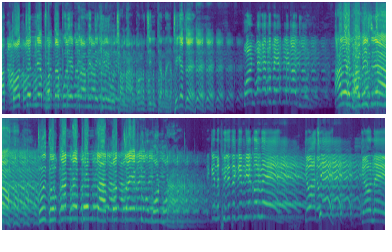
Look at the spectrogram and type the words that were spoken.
আর তোর জন্য ফতেপুরি একটা আমি দেখে নিব ছানা কোনো চিন্তা নাই ঠিক আছে? পন টাকা তবে এক টাকাও দিব না। আরে ভাবিস না তুই দোকান নেই পনটা তোর চাই একটু মনটা। এখানে ফ্রিতে কে বিয়ে করবে? কেউ আছে? কেউ নেই।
